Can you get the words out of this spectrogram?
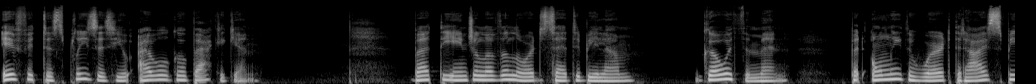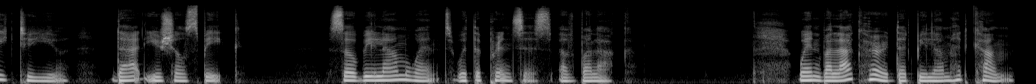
if it displeases you, I will go back again. But the angel of the Lord said to Bilam, Go with the men, but only the word that I speak to you, that you shall speak. So Bilam went with the princes of Balak. When Balak heard that Bilam had come,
